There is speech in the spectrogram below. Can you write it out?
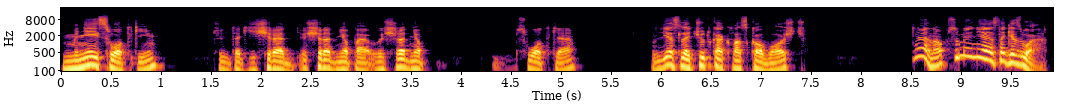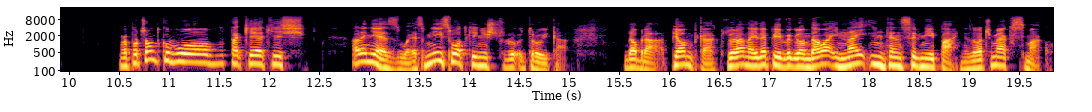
Mniej słodki, czyli taki średnio, średnio, średnio słodkie. Jest leciutka kwaskowość. Nie no, w sumie nie jest takie złe. Na początku było takie jakieś, ale nie jest złe. Jest mniej słodkie niż tr- trójka. Dobra, piątka, która najlepiej wyglądała i najintensywniej pachnie. Zobaczymy jak w smaku.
